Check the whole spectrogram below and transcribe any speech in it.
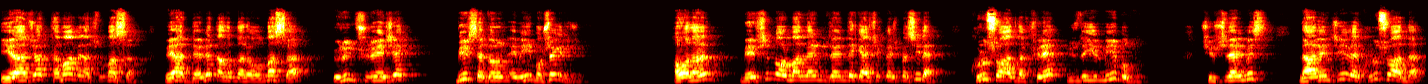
İhracat tamamen açılmazsa veya devlet alımları olmazsa ürün çürüyecek, bir sezonun emeği boşa gidecek. Havaların mevsim normallerinin üzerinde gerçekleşmesiyle kuru soğanda fire %20'yi buldu. Çiftçilerimiz narenciye ve kuru soğanda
